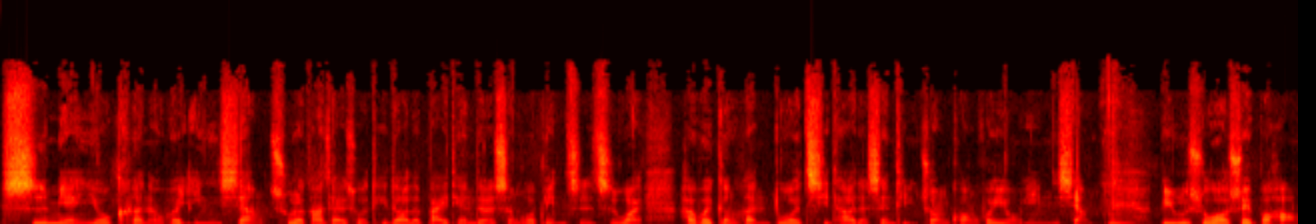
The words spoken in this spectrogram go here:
失眠有可能会影响，除了刚才所提到的白天的生活品质之外，还会跟很多其他的身体状况会有影响。嗯，比如说睡不好，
